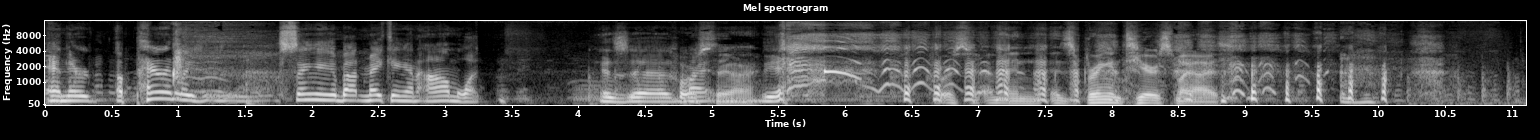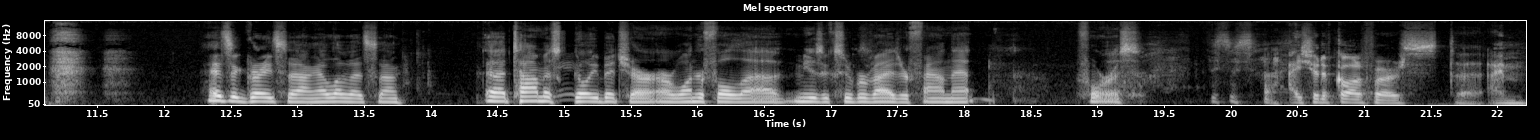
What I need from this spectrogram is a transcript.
and they're apparently singing about making an omelet. Is uh, Of course my- they are. Yeah. Of course, I mean, it's bringing tears to my eyes. It's a great song. I love that song. Uh, Thomas Golubich, our, our wonderful uh, music supervisor, found that for us. This is. I should have called first. Uh, I'm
